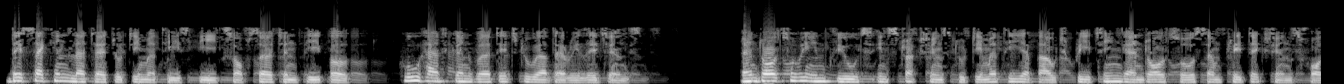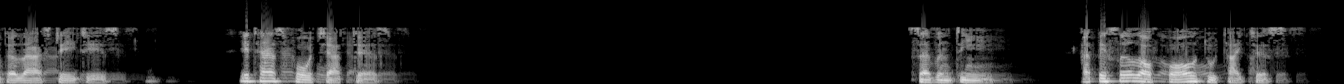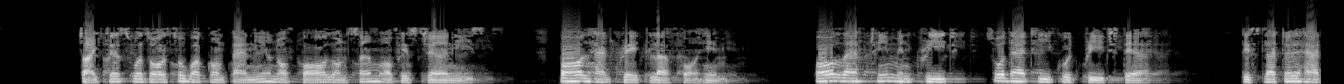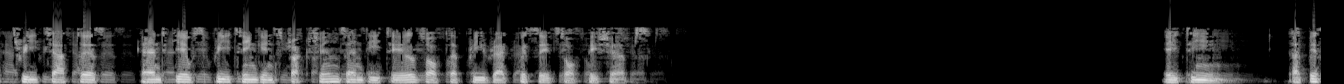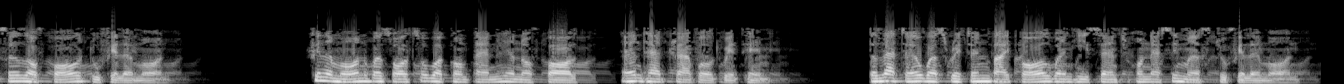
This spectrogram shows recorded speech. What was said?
This second letter to Timothy speaks of certain people who had converted to other religions and also includes instructions to Timothy about preaching and also some predictions for the last ages. It has four chapters. Seventeen. Epistle of Paul to Titus. Titus was also a companion of Paul on some of his journeys. Paul had great love for him. Paul left him in Crete so that he could preach there. This letter had three chapters and gives preaching instructions and details of the prerequisites of bishops. Eighteen. Epistle of Paul to Philemon. Philemon was also a companion of Paul and had traveled with him. The letter was written by Paul when he sent Onesimus to Philemon.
